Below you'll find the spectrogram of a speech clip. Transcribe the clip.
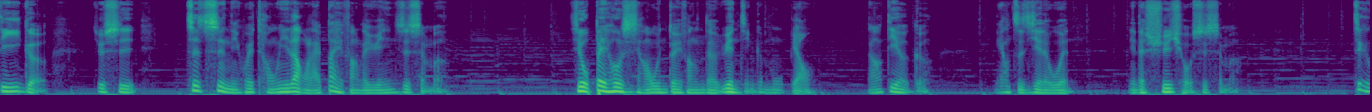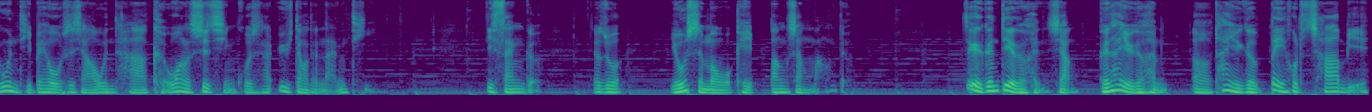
第一个就是这次你会同意让我来拜访的原因是什么？其实我背后是想要问对方的愿景跟目标。然后第二个，你要直接的问你的需求是什么。这个问题背后，我是想要问他渴望的事情，或是他遇到的难题。第三个叫做有什么我可以帮上忙的。这个跟第二个很像，可是它有一个很呃，它有一个背后的差别。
